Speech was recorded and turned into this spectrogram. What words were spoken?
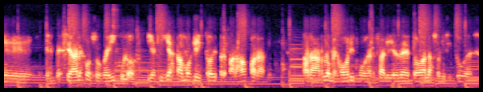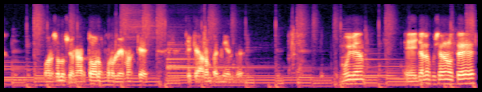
eh, especiales con sus vehículos y aquí ya estamos listos y preparados para, para dar lo mejor y poder salir de todas las solicitudes, poder solucionar todos los problemas que, quedaron pendientes. Muy bien, eh, ya lo escucharon ustedes,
